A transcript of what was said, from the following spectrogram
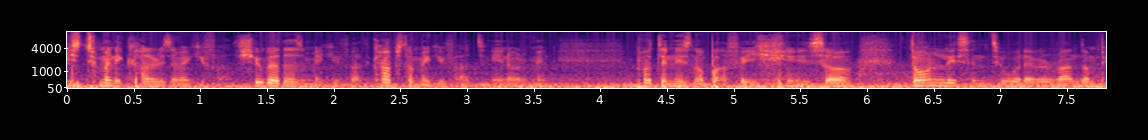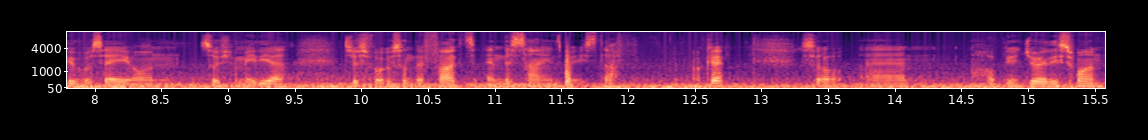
It's too many calories that make you fat. Sugar doesn't make you fat. Carbs don't make you fat. You know what I mean? Protein is not bad for you. so don't listen to whatever random people say on social media. Just focus on the facts and the science based stuff. Okay? So um, I hope you enjoy this one.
